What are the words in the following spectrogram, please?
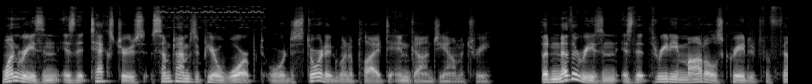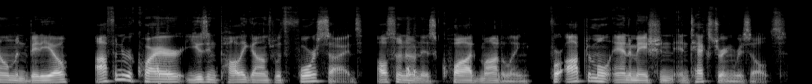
One reason is that textures sometimes appear warped or distorted when applied to n-gon geometry. But another reason is that 3D models created for film and video often require using polygons with four sides, also known as quad modeling, for optimal animation and texturing results.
